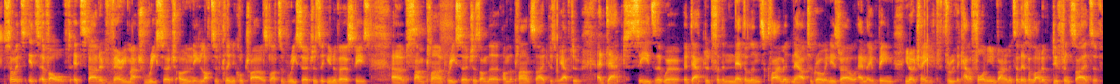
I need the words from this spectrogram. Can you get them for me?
So it's it's evolved. It started very much research only. Lots of clinical trials. Lots of researchers at universities. Uh, some plant researchers on the on the plant side because we have to adapt seeds that were adapted for the Netherlands climate now to grow in Israel, and they've been you know changed through the California environment. So there's a lot of different sides of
